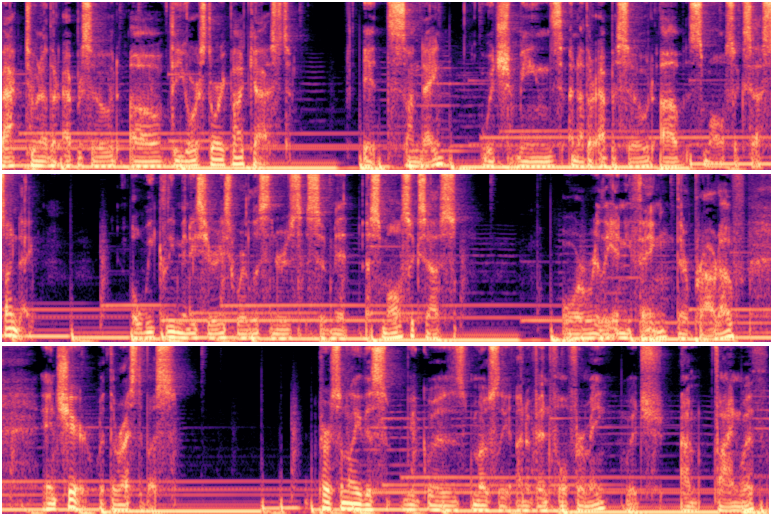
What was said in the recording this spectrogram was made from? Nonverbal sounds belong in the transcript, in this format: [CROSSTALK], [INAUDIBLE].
back to another episode of the Your Story podcast. It's Sunday, which means another episode of Small Success Sunday, a weekly miniseries where listeners submit a small success, or really anything they're proud of, and share with the rest of us. Personally, this week was mostly uneventful for me, which I'm fine with.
